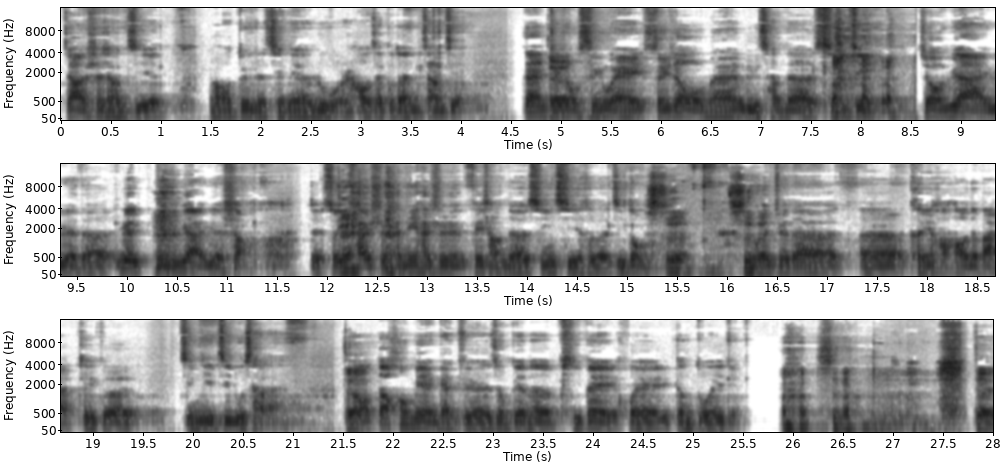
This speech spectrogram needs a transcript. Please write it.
架着摄像机，然后对着前面的路，然后再不断的讲解。但这种行为随着我们旅程的行进，就越来越的越变得越来越少。对，所以一开始肯定还是非常的新奇和激动嘛。是，是就会觉得呃，可以好好的把这个经历记录下来。对。然后到后面感觉就变得疲惫会更多一点。是的，对。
